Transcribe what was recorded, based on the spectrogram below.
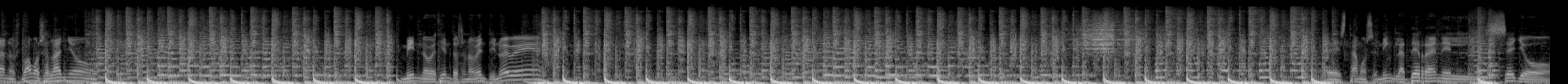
Al año 1999. Estamos en Inglaterra en el sello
